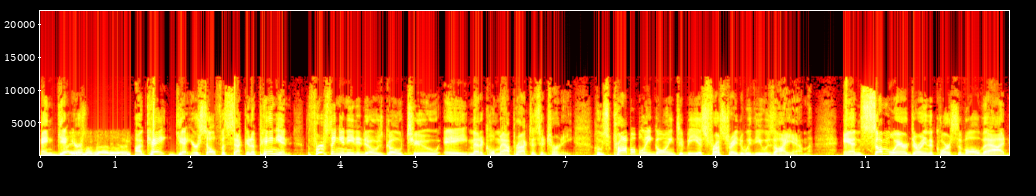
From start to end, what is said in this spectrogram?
and get I your am a veteran. Okay, get yourself a second opinion. The first thing you need to do is go to a medical malpractice attorney who's probably going to be as frustrated with you as I am. And somewhere during the course of all that,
